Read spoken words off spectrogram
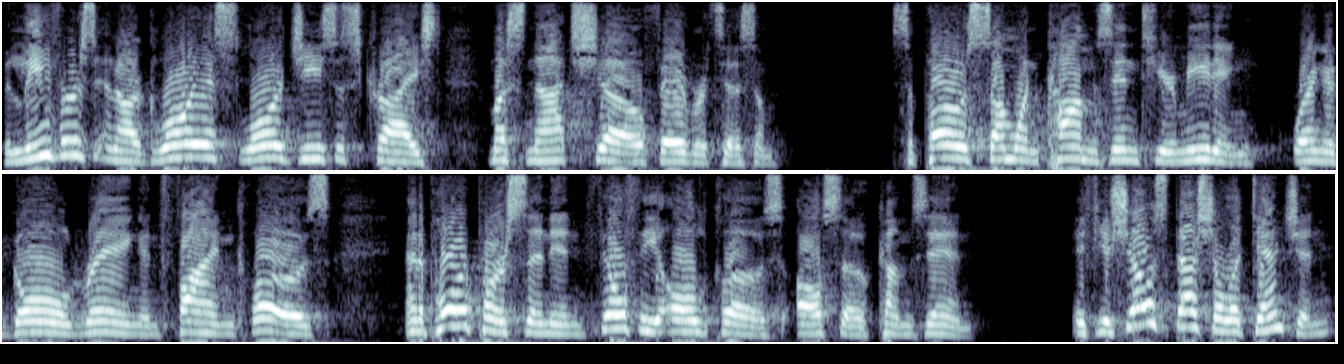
believers in our glorious Lord Jesus Christ must not show favoritism. Suppose someone comes into your meeting wearing a gold ring and fine clothes and a poor person in filthy old clothes also comes in. If you show special attention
